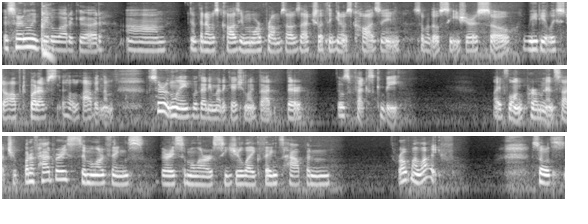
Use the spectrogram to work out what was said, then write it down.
It certainly did a lot of good. Um, and then I was causing more problems. I was actually thinking it was causing some of those seizures, so immediately stopped. But I'm still having them. Certainly, with any medication like that, there those effects can be lifelong, permanent, such. But I've had very similar things, very similar seizure-like things happen throughout my life. So it's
